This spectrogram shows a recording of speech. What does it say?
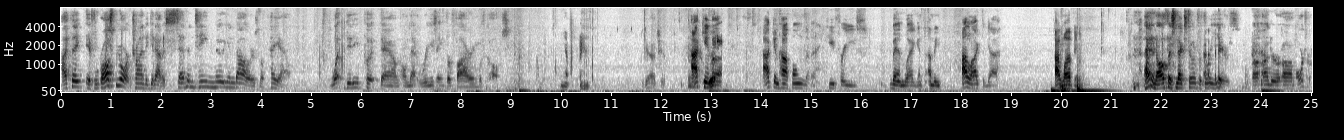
I think if Ross Bjork trying to get out of seventeen million dollars of a payout, what did he put down on that reason for firing with cause? Yep. Gotcha. I can uh, I can hop on the Hugh Freeze bandwagon. I mean, I like the guy. I love him. I had an office next to him for three years uh, under um, Orgeron.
